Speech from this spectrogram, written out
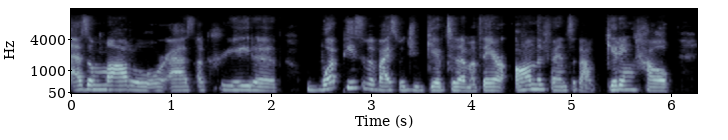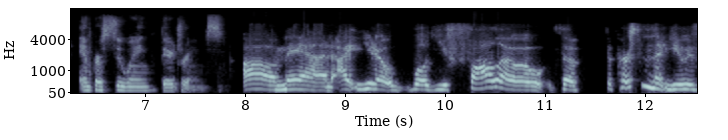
as a model or as a creative, what piece of advice would you give to them if they are on the fence about getting help and pursuing their dreams? Oh man, I you know, well you follow the the person that you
